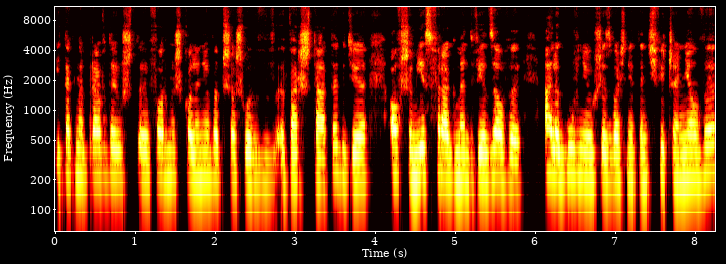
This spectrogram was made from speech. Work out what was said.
i tak naprawdę już formy szkoleniowe przeszły w warsztaty, gdzie owszem jest fragment wiedzowy, ale głównie już jest właśnie ten ćwiczeniowy,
